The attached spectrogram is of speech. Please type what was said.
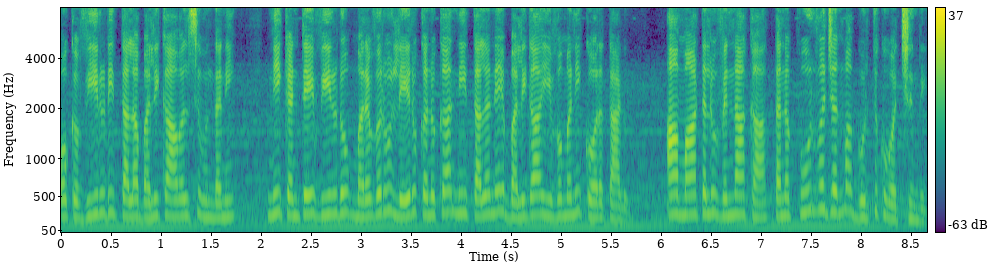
ఒక వీరుడి తల బలి కావలసి ఉందని నీకంటే వీరుడు మరెవరూ లేరు కనుక నీ తలనే బలిగా ఇవ్వమని కోరతాడు. ఆ మాటలు విన్నాక తన పూర్వజన్మ గుర్తుకు వచ్చింది.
